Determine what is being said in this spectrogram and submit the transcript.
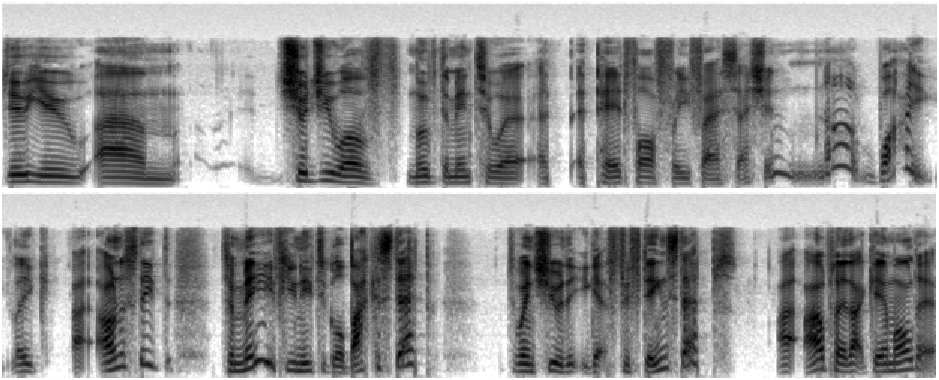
do you um should you have moved them into a, a, paid for free fair session? No, why? Like honestly, to me, if you need to go back a step to ensure that you get 15 steps, I, will play that game all day,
